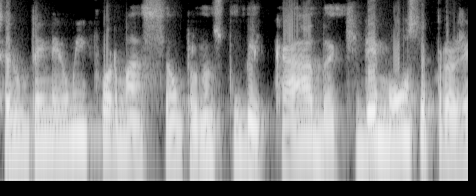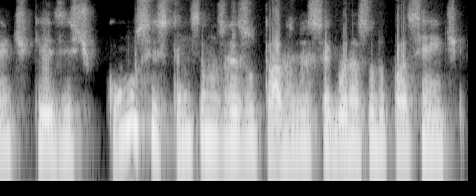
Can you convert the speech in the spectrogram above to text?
você não tem nenhuma informação, pelo menos publicada, que demonstre para a gente que existe consistência nos resultados de segurança do paciente.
